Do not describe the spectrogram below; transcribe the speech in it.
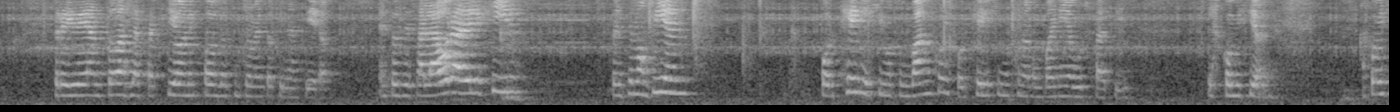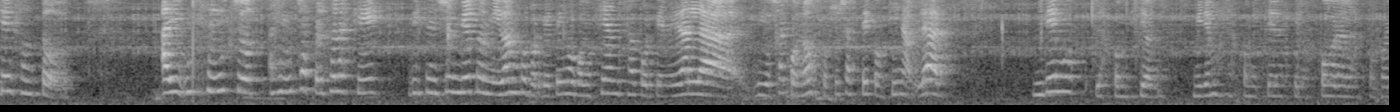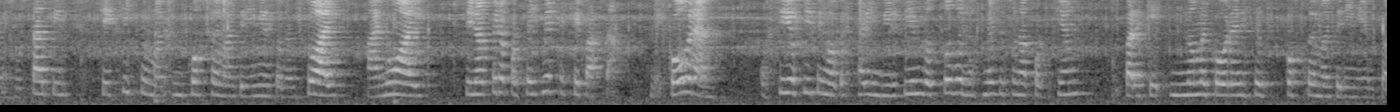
tradean todas las acciones, todos los instrumentos financieros. Entonces, a la hora de elegir, pensemos bien por qué elegimos un banco y por qué elegimos una compañía bursátil. Las comisiones. Las comisiones son todos. Hay, muchos, hay muchas personas que dicen yo invierto en mi banco porque tengo confianza, porque me dan la... Digo, ya conozco, yo ya sé con quién hablar. Miremos las comisiones, miremos las comisiones que nos cobran las compañías bursátiles, si existe un, un costo de mantenimiento mensual, anual, si no, pero por seis meses, ¿qué pasa? ¿Me cobran? o sí o sí tengo que estar invirtiendo todos los meses una porción para que no me cobren ese costo de mantenimiento.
